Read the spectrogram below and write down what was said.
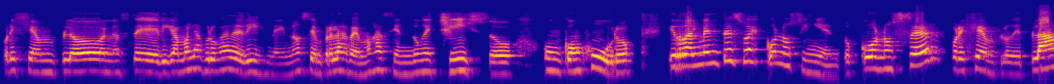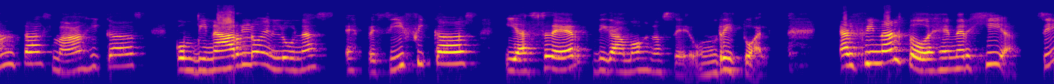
Por ejemplo, no sé, digamos las brujas de Disney, ¿no? Siempre las vemos haciendo un hechizo, un conjuro. Y realmente eso es conocimiento. Conocer, por ejemplo, de plantas mágicas, combinarlo en lunas específicas y hacer, digamos, no sé, un ritual. Al final todo es energía, ¿sí?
